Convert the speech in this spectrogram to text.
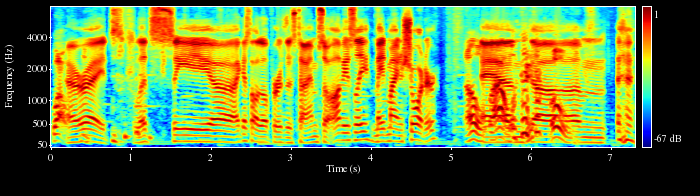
Wow. All right. Let's see. Uh, I guess I'll go first this time. So obviously, made mine shorter. Oh wow. And Oh.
